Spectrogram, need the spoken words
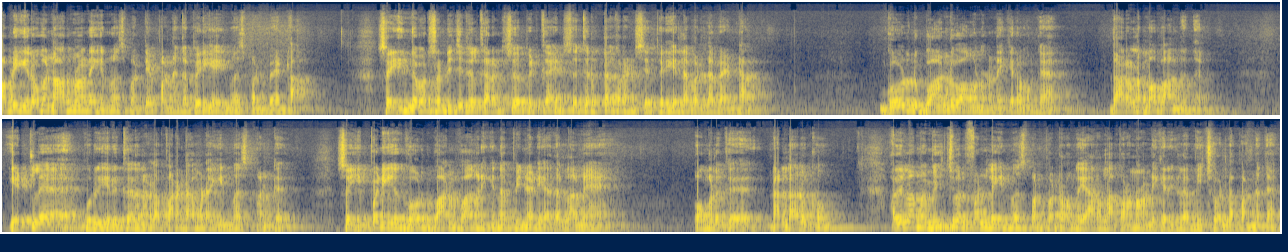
அப்படிங்கிறவங்க நார்மலான இன்வெஸ்ட்மெண்ட்டே பண்ணுங்கள் பெரிய இன்வெஸ்ட்மெண்ட் வேண்டாம். ஸோ இந்த வருஷம் டிஜிட்டல் கரன்சியோ பிட்காயின்ஸோ கிரிப்டோ கரன்சியோ பெரிய லெவலில் வேண்டாம். கோல்டு பாண்டு வாங்கணும்னு நினைக்கிறவங்க தாராளமாக வாங்குங்க. எட்டில் குரு இருக்கிறதுனால பன்னெண்டாம் இடம் இன்வெஸ்ட்மெண்ட்டு ஸோ இப்போ நீங்கள் கோல்டு பாண்ட் வாங்குனீங்கன்னா பின்னாடி அதெல்லாமே உங்களுக்கு நல்லா இருக்கும். அது இல்லாமல் மியூச்சுவல் ஃபண்டில் இன்வெஸ்ட்மெண்ட் பண்ணுறவங்க யாரெல்லாம் பண்ணணும்னு நினைக்கிறீங்களோ மியூச்சுவலில் பண்ணுங்கள்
